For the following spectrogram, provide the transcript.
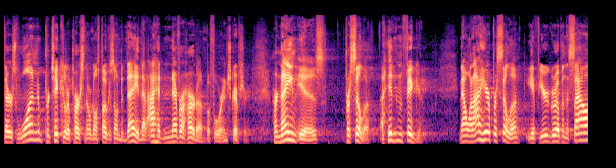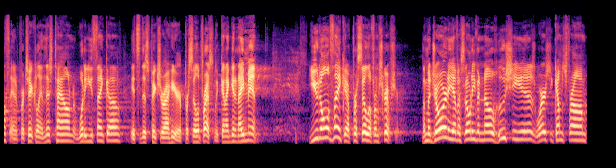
there's one particular person that we're going to focus on today that I had never heard of before in Scripture. Her name is Priscilla, a hidden figure. Now, when I hear Priscilla, if you grew up in the South, and particularly in this town, what do you think of? It's this picture right here Priscilla Presley. Can I get an amen? You don't think of Priscilla from Scripture. The majority of us don't even know who she is, where she comes from,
